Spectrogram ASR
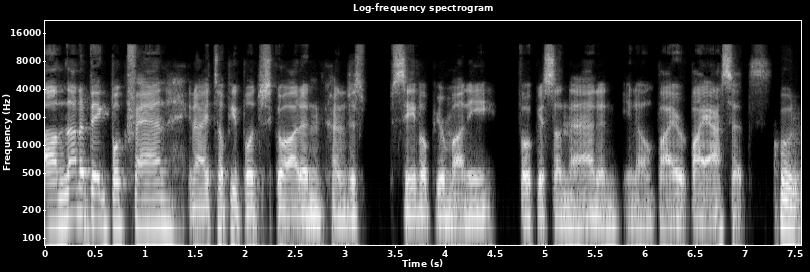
I'm not a big book fan. You know, I tell people just go out and kind of just save up your money, focus on that, and you know, buy buy assets. Cool.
